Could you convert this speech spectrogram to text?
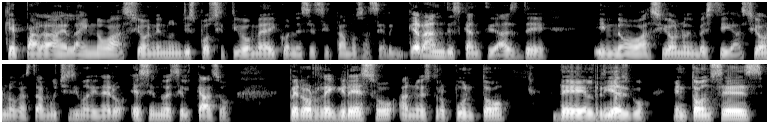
que para la innovación en un dispositivo médico necesitamos hacer grandes cantidades de innovación o investigación o gastar muchísimo dinero. Ese no es el caso, pero regreso a nuestro punto del riesgo. Entonces,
